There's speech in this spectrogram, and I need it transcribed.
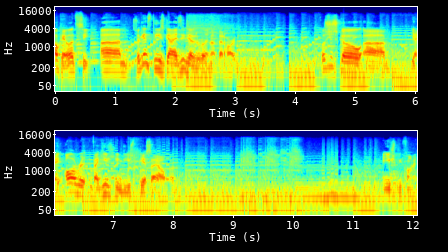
Okay, let's see. Um, so against these guys, these guys are really not that hard. Let's just go, um, yeah, all, in fact, you just need to use PSI Alpha. And you should be fine.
